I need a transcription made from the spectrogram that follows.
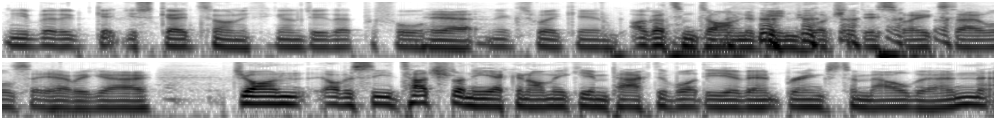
you better get your skates on if you're going to do that before Yeah. next weekend. I've got some time to binge watch it this week, so we'll see how we go. John, obviously, you touched on the economic impact of what the event brings to Melbourne.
